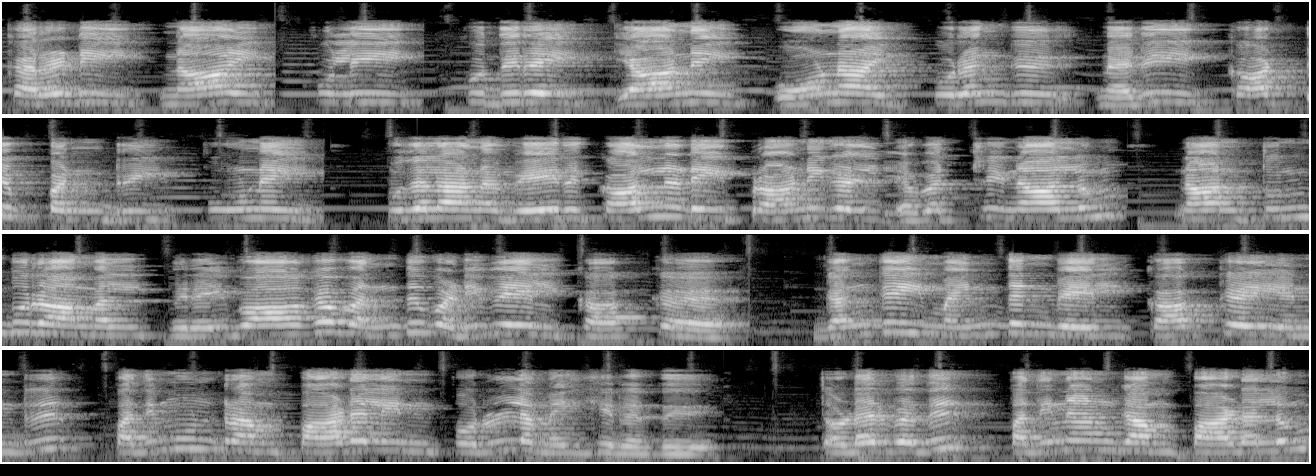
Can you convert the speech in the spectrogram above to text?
கரடி நாய் புலி குதிரை யானை ஓநாய் குரங்கு நரி காட்டுப்பன்றி பூனை முதலான வேறு கால்நடை பிராணிகள் எவற்றினாலும் நான் துன்புறாமல் விரைவாக வந்து வடிவேல் காக்க கங்கை மைந்தன் வேல் காக்க என்று பதிமூன்றாம் பாடலின் பொருள் அமைகிறது. தொடர்வது பதினான்காம் பாடலும்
